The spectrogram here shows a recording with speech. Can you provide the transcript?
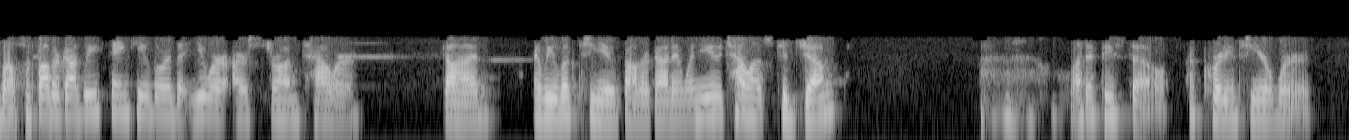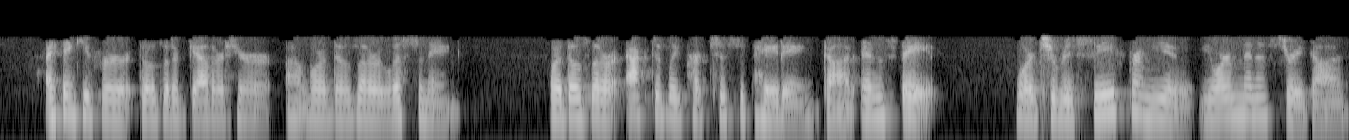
well. So Father God, we thank you, Lord, that you are our strong tower, God. And we look to you, Father God. And when you tell us to jump, let it be so according to your word. I thank you for those that have gathered here, uh, Lord, those that are listening, or those that are actively participating, God, in faith, Lord, to receive from you your ministry, God.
